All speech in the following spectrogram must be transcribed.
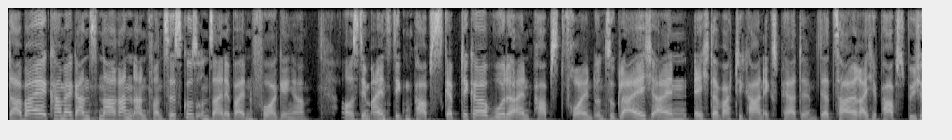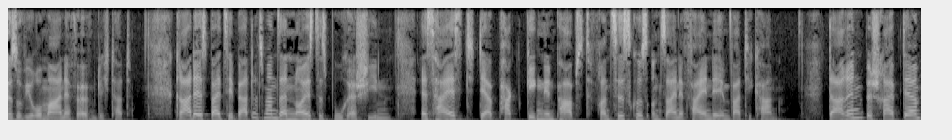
Dabei kam er ganz nah ran an Franziskus und seine beiden Vorgänger. Aus dem einstigen Papstskeptiker wurde ein Papstfreund und zugleich ein echter Vatikanexperte, der zahlreiche Papstbücher sowie Romane veröffentlicht hat. Gerade ist bei C. Bertelsmann sein neuestes Buch erschienen. Es heißt Der Pakt gegen den Papst, Franziskus und seine Feinde im Vatikan. Darin beschreibt er,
